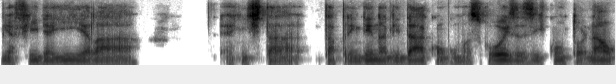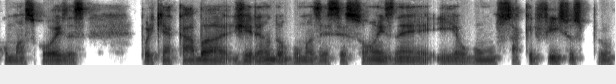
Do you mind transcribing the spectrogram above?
minha filha aí, ela a gente está tá aprendendo a lidar com algumas coisas e contornar algumas coisas, porque acaba gerando algumas exceções, né, e alguns sacrifícios pro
